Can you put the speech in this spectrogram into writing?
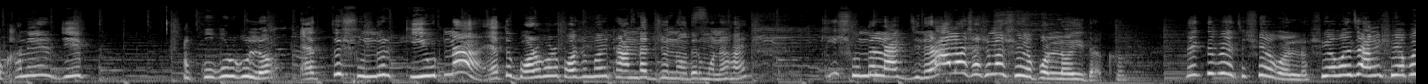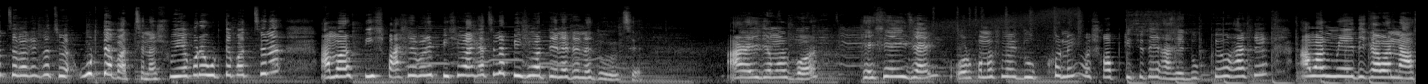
ওখানের যে কুকুরগুলো, এত সুন্দর কিউট না? এত বড় বড় পশম হয় ঠান্ডার জন্য ওদের মনে হয়। কি সুন্দর লাগছিল। আমার শাশুমা শুয়ে পড়ল ওই দেখো। দেখতে পেয়েছে? শুয়ে পড়ল। শুয়ে বলছে, আমি শুয়ে পড়ছি, আমাকে একটা উঠতে পারছে না। শুয়ে পড়ে উঠতে পারছে না। আমার পিস, পাশের বাড়ি পিসিমা গেছিল, পিসিমা টেনে টেনে তুলছে। আর এই যে আমার বর, হেসেই যায়। ওর কোনো সময় দুঃখ নেই, ও সব কিছুতেই হাসে। দুঃখেও হাসে, আমার মেয়ে মেয়েদিকে আবার নাচ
